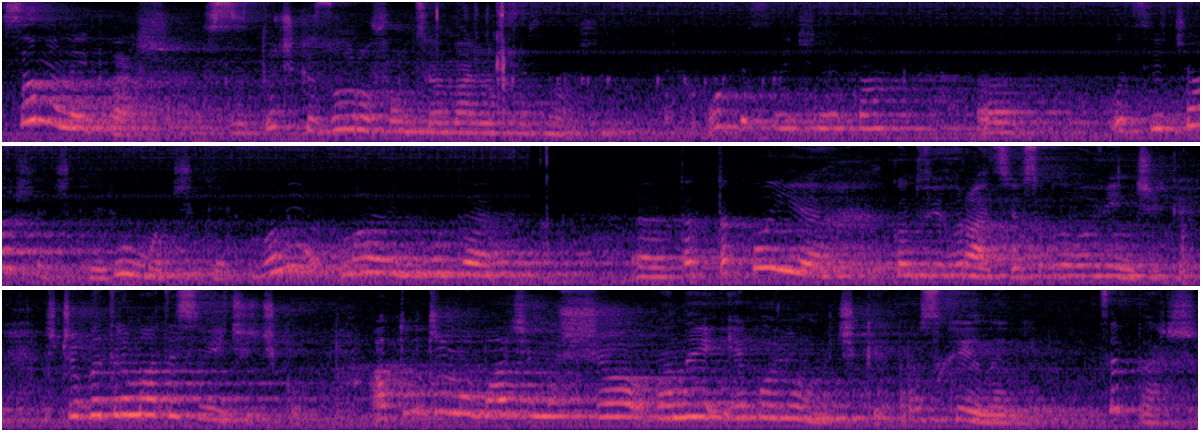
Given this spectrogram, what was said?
Саме найперше, з точки зору функціонального призначення. У підсвічника е, оці чашечки, рюмочки, вони мають бути та- такої конфігурації, особливо вінчики, щоб тримати свічечку. А тут же ми бачимо, що вони як у рюмочки розхилені. Це перше.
